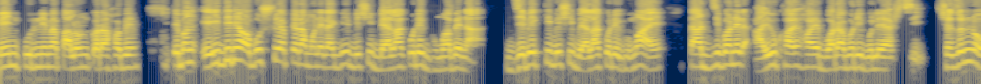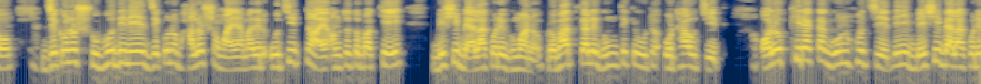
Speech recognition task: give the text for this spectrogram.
মেন পূর্ণিমা পালন করা হবে এবং এই দিনে অবশ্যই আপনারা মনে রাখবে বেশি বেলা করে ঘুমাবে না। যে ব্যক্তি বেশি বেলা করে ঘুমায় তার জীবনের আয়ু ক্ষয় হয় বরাবরই বলে আসছি। সেজন্য যে কোনো শুভ দিনে যে কোনো ভালো সময় আমাদের উচিত নয় অন্ততপক্ষে বেশি বেলা করে ঘুমানো। প্রভাতকালে ঘুম থেকে ওঠা উচিত। অলক্ষীর একটা গুণ হচ্ছে তিনি বেশি বেলা করে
